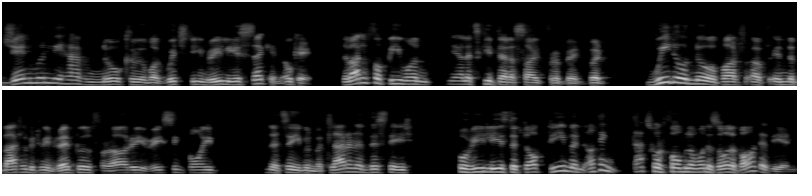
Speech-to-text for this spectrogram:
genuinely have no clue about which team really is second. Okay, The battle for P1, yeah, let's keep that aside for a bit. But we don't know apart of in the battle between Red Bull, Ferrari, Racing Point, let's say even McLaren at this stage, who really is the top team. And I think that's what Formula One is all about at the end.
